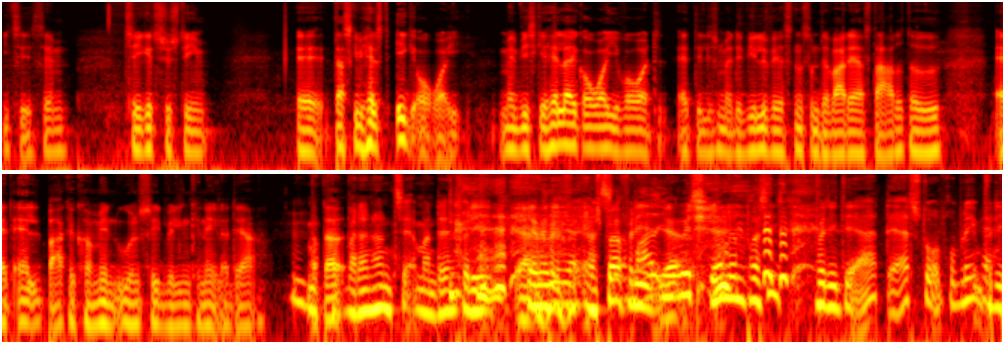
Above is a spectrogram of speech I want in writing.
ITSM ticketsystem, øh, der skal vi helst ikke over i. Men vi skal heller ikke over i, hvor at, at det ligesom er det vilde vesten, som det var, da jeg startede derude, at alt bare kan komme ind, uanset hvilken kanaler det er. Mm. Der, Hvordan håndterer man det? Fordi, ja. jamen, jeg, jeg spørger, fordi, ja, ja, men præcis, fordi det er, det er et stort problem, ja. fordi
